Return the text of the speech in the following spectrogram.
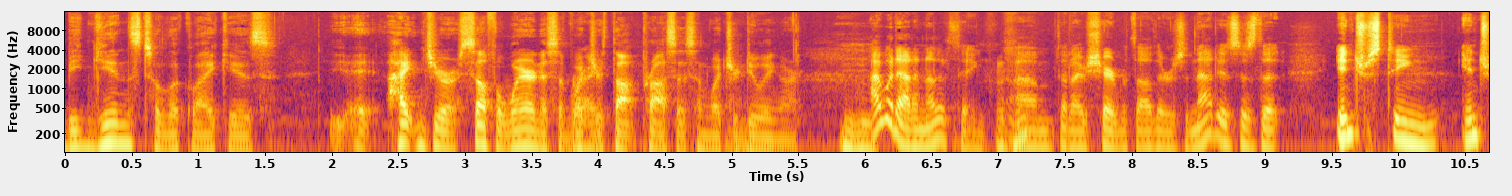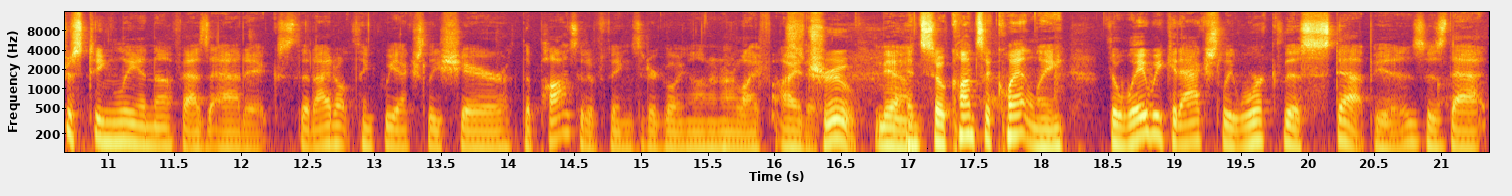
begins to look like is it heightens your self awareness of what Right. your thought process and what you're doing are. I would add another thing um, that I've shared with others, and that is is that interesting, interestingly enough, as addicts, that I don't think we actually share the positive things that are going on in our life either. It's true. Yeah. And so, consequently, the way we could actually work this step is is that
